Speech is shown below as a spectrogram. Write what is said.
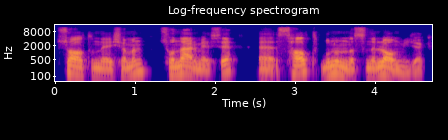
su altında yaşamın sona ermesi, e, salt bununla sınırlı olmayacak.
